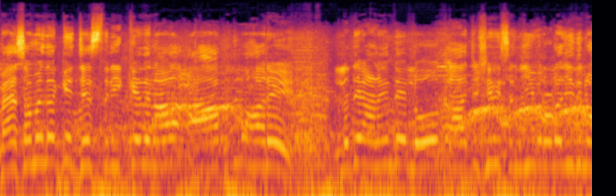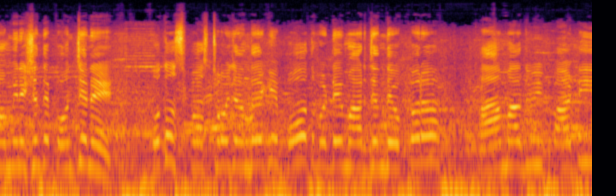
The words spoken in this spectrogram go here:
ਮੈਂ ਸਮਝਦਾ ਕਿ ਜਿਸ ਤਰੀਕੇ ਦੇ ਨਾਲ ਆਪ ਮੁਹਾਰੇ ਲੁਧਿਆਣੇ ਦੇ ਲੋਕ ਅੱਜ ਸ਼੍ਰੀ ਸੰਜੀਵ ਅਰੋੜਾ ਜੀ ਦੀ ਨੋਮੀਨੇਸ਼ਨ ਤੇ ਪਹੁੰਚੇ ਨੇ ਉਹ ਤੋਂ ਸਪਸ਼ਟ ਹੋ ਜਾਂਦਾ ਹੈ ਕਿ ਬਹੁਤ ਵੱਡੇ ਮਾਰਜਨ ਦੇ ਉੱਪਰ ਆਮ ਆਦਮੀ ਪਾਰਟੀ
